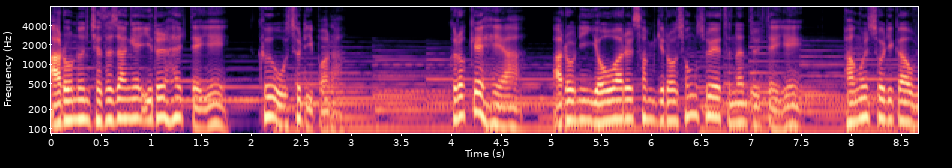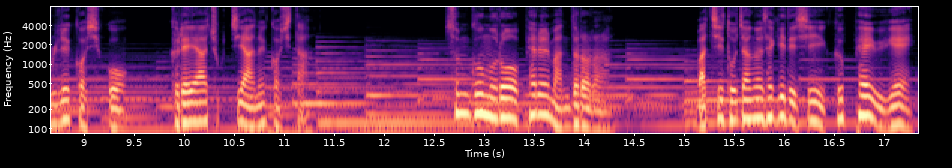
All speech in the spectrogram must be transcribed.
아론은 제사장의 일을 할 때에 그 옷을 입어라. 그렇게 해야 아론이 여호와를 섬기러 성소에 드나들 때에 방울 소리가 울릴 것이고 그래야 죽지 않을 것이다. 숨금으로 패를 만들어라. 마치 도장을 새기듯이 그 패 위에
